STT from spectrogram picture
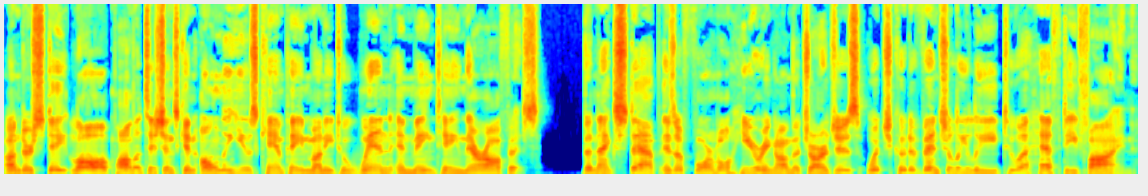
Under state law, politicians can only use campaign money to win and maintain their office. The next step is a formal hearing on the charges, which could eventually lead to a hefty fine.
